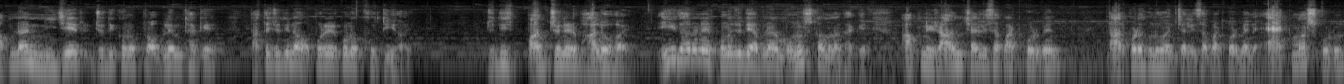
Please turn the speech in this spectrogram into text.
আপনার নিজের যদি কোনো প্রবলেম থাকে, তাতে যদি না অপরের কোনো ক্ষতি হয়, যদি পাঁচজনের ভালো হয়, এই ধরনের কোনো যদি আপনার মনস্কামনা থাকে, আপনি রাম চালিসা পাঠ করবেন, তারপরে হনুমান চালিসা পাঠ করবেন, এক মাস করুন,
